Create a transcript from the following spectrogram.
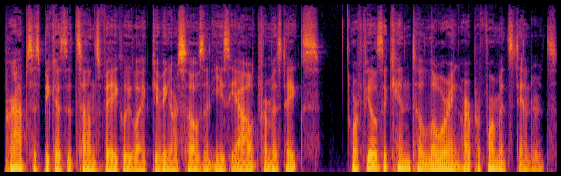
Perhaps it's because it sounds vaguely like giving ourselves an easy out for mistakes, or feels akin to lowering our performance standards.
